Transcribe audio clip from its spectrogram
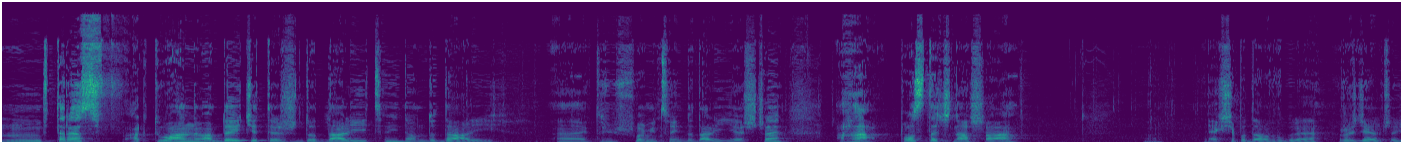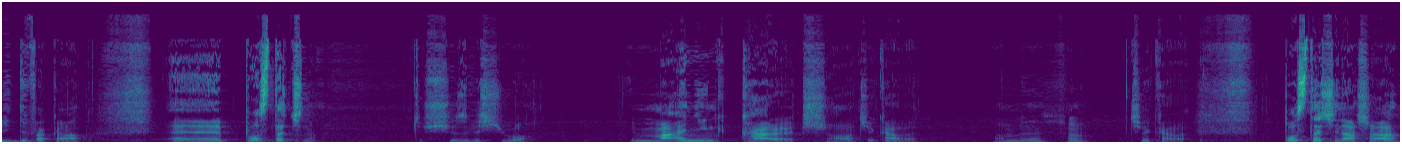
Mm, Teraz w aktualnym update'cie też dodali, co oni nam dodali? E, Ktoś mi przypomni, co oni dodali jeszcze? Aha, postać nasza, jak się podoba w ogóle rozdzielczość 2K. E, postać, no, coś się zwiesiło. Mining Carriage. O, ciekawe. Mamy. Hmm, ciekawe. Postać nasza,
